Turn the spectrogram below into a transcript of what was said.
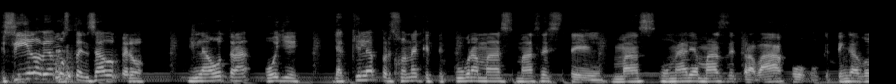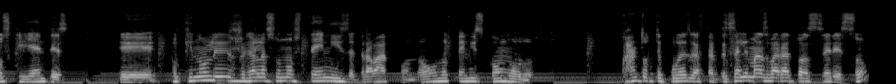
Sí, lo habíamos pensado, pero. Y la otra, oye, y aquí la persona que te cubra más, más, este, más, un área más de trabajo o que tenga dos clientes, eh, ¿por qué no les regalas unos tenis de trabajo, no? Unos tenis cómodos. ¿Cuánto te puedes gastar? ¿Te sale más barato hacer eso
